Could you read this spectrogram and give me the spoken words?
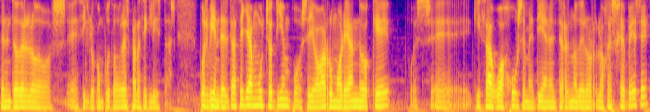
dentro de los eh, ciclocomputadores para ciclistas. Pues bien, desde hace ya mucho tiempo se llevaba rumoreando que pues eh, quizá Wahoo se metía en el terreno de los relojes GPS,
